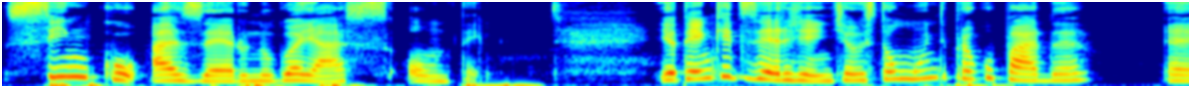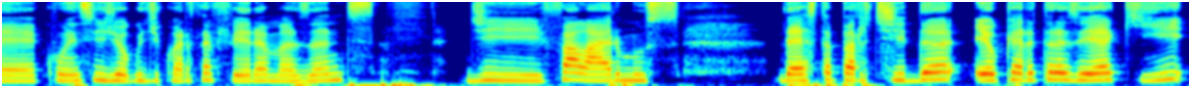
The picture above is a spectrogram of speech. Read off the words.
5 a 0 no Goiás ontem. E eu tenho que dizer, gente, eu estou muito preocupada é, com esse jogo de quarta-feira, mas antes de falarmos desta partida, eu quero trazer aqui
